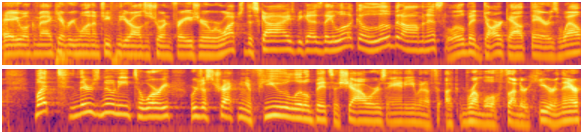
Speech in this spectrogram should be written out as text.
Hey, welcome back everyone. I'm Chief Meteorologist Jordan Frazier. We're watching the skies because they look a little bit ominous, a little bit dark out there as well. But there's no need to worry. We're just tracking a few little bits of showers and even a, a, rumble of thunder here and there,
